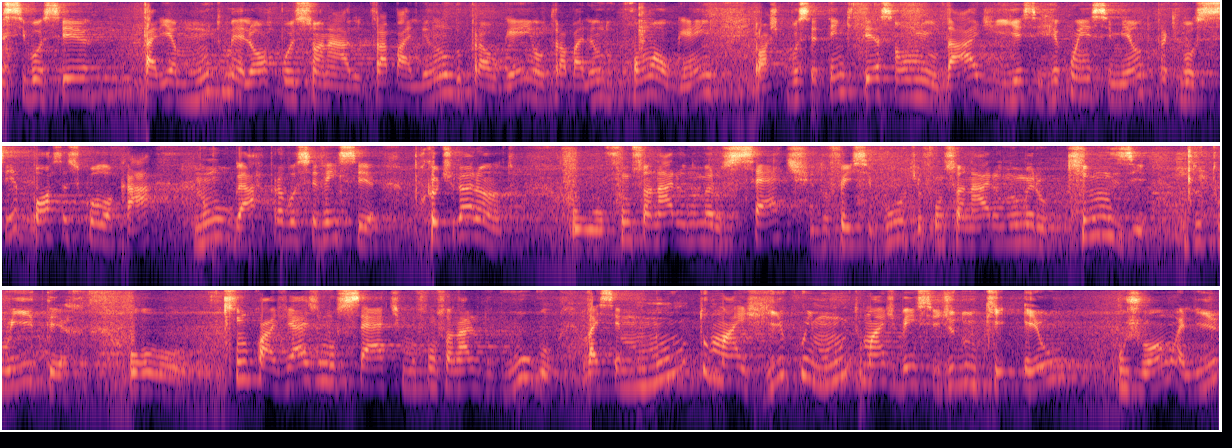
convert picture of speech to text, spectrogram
se você estaria muito melhor posicionado trabalhando para alguém ou trabalhando com alguém, eu acho que você tem que ter essa humildade e esse reconhecimento para que você possa se colocar num lugar para você vencer. Porque eu te garanto, o funcionário número 7 do Facebook, o funcionário número 15 do Twitter, o 57 funcionário do Google vai ser muito mais rico e muito mais bem sucedido do que eu, o João ali,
